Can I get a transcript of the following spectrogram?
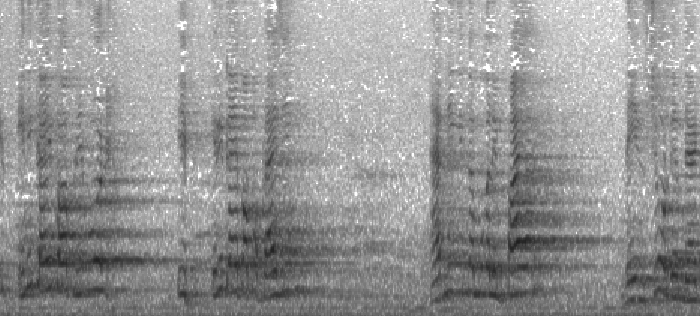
if any type of revolt if any type of uprising happening in the Mughal Empire, they ensure them that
